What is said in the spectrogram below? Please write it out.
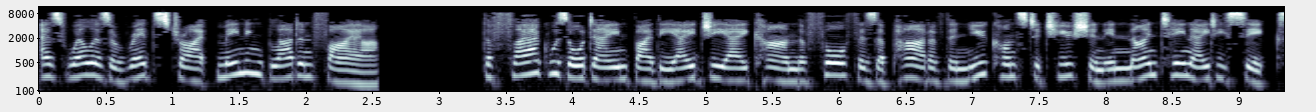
as well as a red stripe meaning blood and fire. The flag was ordained by the Aga Khan IV as a part of the new constitution in 1986.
